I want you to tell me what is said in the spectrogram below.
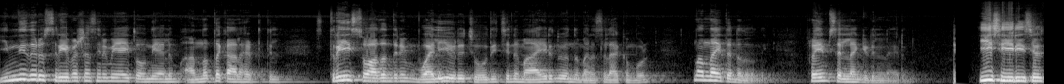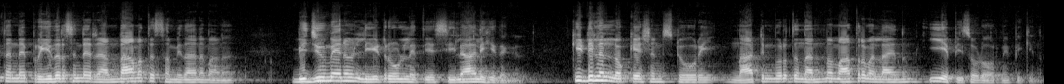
ഇന്നിതൊരു സ്ത്രീപക്ഷ സിനിമയായി തോന്നിയാലും അന്നത്തെ കാലഘട്ടത്തിൽ സ്ത്രീ സ്വാതന്ത്ര്യം വലിയൊരു ചോദ്യചിഹ്നമായിരുന്നു എന്ന് മനസ്സിലാക്കുമ്പോൾ നന്നായി തന്നെ തോന്നി. ഫ്രെയിംസ് എല്ലാം കിടിലനായിരുന്നു. ഈ സീരീസിൽ തന്നെ പ്രിയദർശന്റെ രണ്ടാമത്തെ സംവിധാനമാണ് ബിജു മേനോൻ ലീഡ് റോളിലെത്തിയ ശിലാലിഹിതങ്ങൾ. കിഡിലൻ ലൊക്കേഷൻ സ്റ്റോറി നാട്ടിൻപുറത്ത് നന്മ മാത്രമല്ല എന്നും ഈ എപ്പിസോഡ് ഓർമ്മിപ്പിക്കുന്നു.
